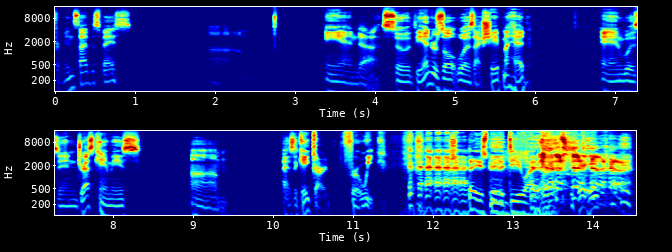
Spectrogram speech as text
from inside the space. Um, and uh, so the end result was I shaved my head and was in dress camis um, as a gate guard for a week. That used to be the DUI. That's great.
